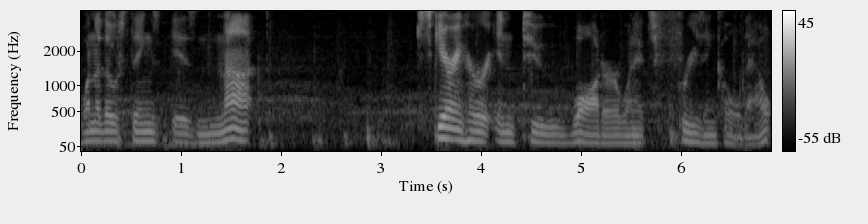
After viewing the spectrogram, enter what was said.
One of those things is not scaring her into water when it's freezing cold out.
